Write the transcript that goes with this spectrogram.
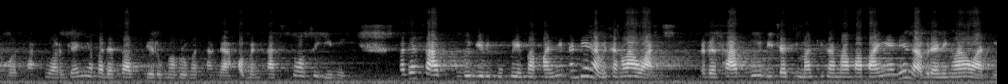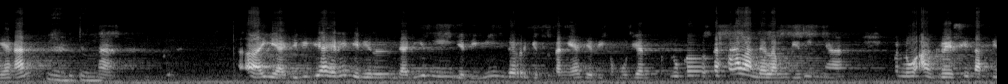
anggota keluarganya pada saat di rumah rumah tangga. Kompensasi itu maksudnya gini pada saat dia dipukulin papanya kan dia nggak bisa ngelawan. Pada saat itu dicaci maki sama papanya dia nggak berani ngelawan ya kan? Iya betul. Nah uh, iya jadi dia akhirnya jadi rendah diri jadi minder gitu kan ya. Jadi kemudian penuh kekesalan dalam dirinya. Penuh agresi tapi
